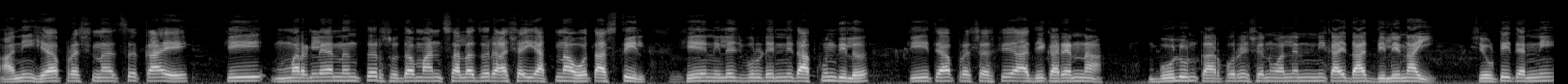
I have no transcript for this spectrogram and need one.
आणि ह्या प्रश्नाचं काय आहे? की मरल्यानंतर सुद्धा माणसाला जर अशा यातना होत असतील हे निलेश बुर्डेंनी दाखवून दिलं की त्या प्रशासकीय अधिकाऱ्यांना बोलून कॉर्पोरेशनवाल्यांनी काही दाद दिली नाही. शेवटी त्यांनी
